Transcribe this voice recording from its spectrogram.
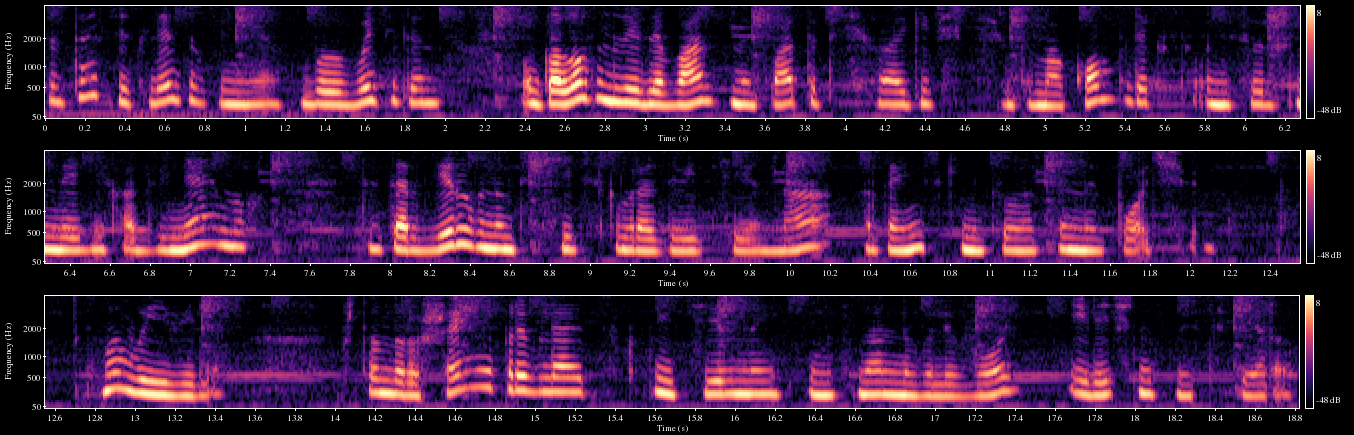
в результате исследования был выделен уголовно релевантный патопсихологический симптомокомплекс у несовершеннолетних обвиняемых с ретардированным психическим развитием на органически неполноценной почве. Мы выявили, что нарушения проявляются в когнитивной, эмоционально-волевой и личностной сферах.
